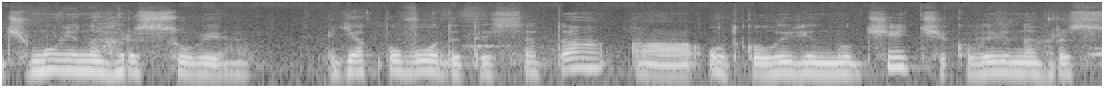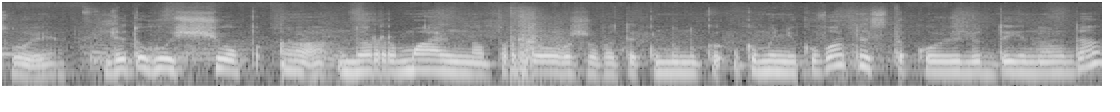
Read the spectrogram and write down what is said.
чому він агресує, як поводитися, та? от коли він мовчить чи коли він агресує. Для того, щоб нормально продовжувати комуніку- комунікувати з такою людиною, да?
